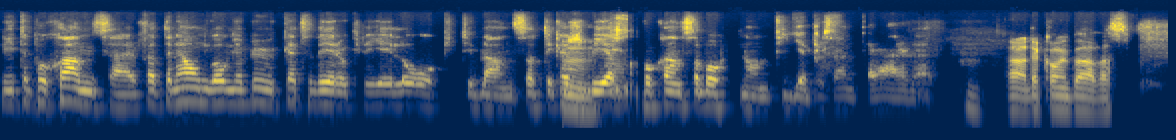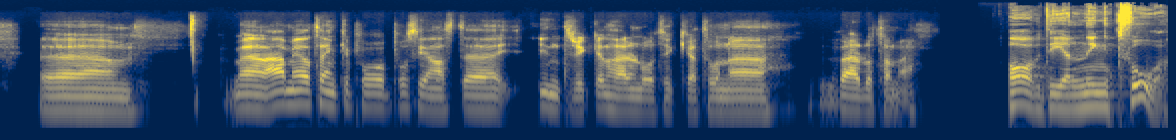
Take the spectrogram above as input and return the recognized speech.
lite på chans här. För att den här omgången brukar tendera att kriga lågt ibland. Så att det kanske Mm. blir att man får chansa bort någon 10 procent här och där. Ja, det kommer behövas. Ehm, Men, ja, men jag tänker på, på senaste intrycken här ändå tycker jag att hon är värd att ta med. Avdelning 2.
